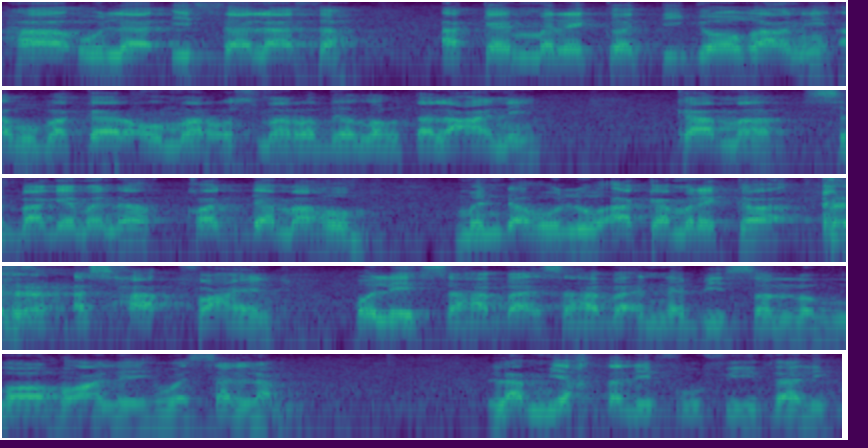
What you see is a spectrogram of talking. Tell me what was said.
haula'i thalathah akan mereka tiga orang ni Abu Bakar, Umar, Utsman radhiyallahu taala ni kama sebagaimana qaddamahum mendahulu akan mereka ashab fa'il oleh sahabat-sahabat Nabi sallallahu alaihi wasallam lam yakhtalifu fi dhalik.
